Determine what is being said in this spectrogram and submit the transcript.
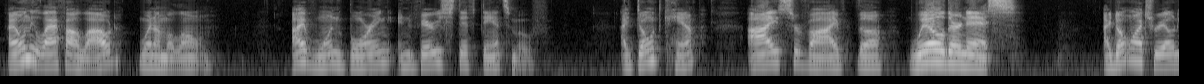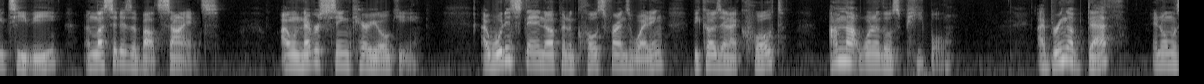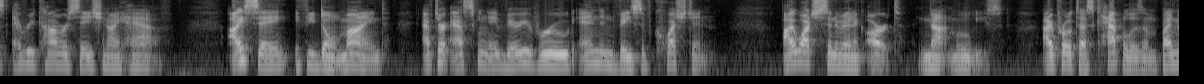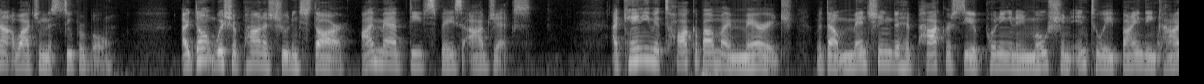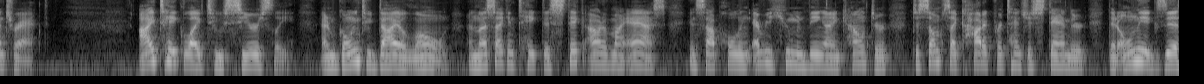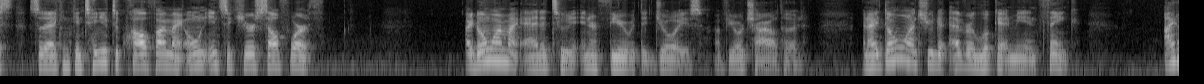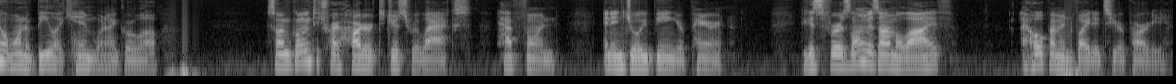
I only laugh out loud when I'm alone. I have one boring and very stiff dance move. I don't camp. I survive the wilderness. I don't watch reality TV unless it is about science. I will never sing karaoke. I wouldn't stand up in a close friend's wedding because, and I quote, I'm not one of those people. I bring up death in almost every conversation I have. I say, if you don't mind, after asking a very rude and invasive question. I watch cinematic art, not movies. I protest capitalism by not watching the Super Bowl. I don't wish upon a shooting star. I map deep space objects. I can't even talk about my marriage without mentioning the hypocrisy of putting an emotion into a binding contract. I take life too seriously, and I'm going to die alone unless I can take this stick out of my ass and stop holding every human being I encounter to some psychotic pretentious standard that only exists so that I can continue to qualify my own insecure self worth. I don't want my attitude to interfere with the joys of your childhood. And I don't want you to ever look at me and think, I don't want to be like him when I grow up. So I'm going to try harder to just relax, have fun, and enjoy being your parent. Because for as long as I'm alive, I hope I'm invited to your party.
